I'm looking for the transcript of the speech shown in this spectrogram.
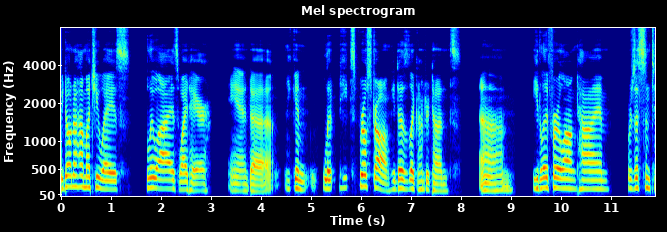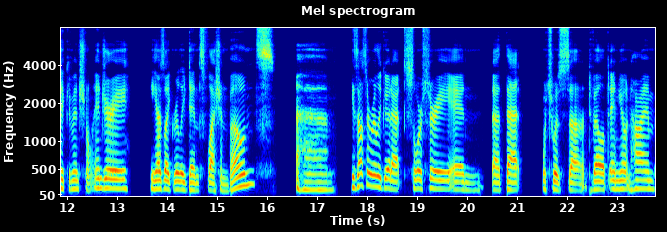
We don't know how much he weighs. Blue eyes, white hair, and uh, he can live. He's real strong. He does like 100 tons. Um, he lived for a long time. Resistant to conventional injury. He has like really dense flesh and bones. Um, he's also really good at sorcery and uh, that which was uh, developed in Jotunheim.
